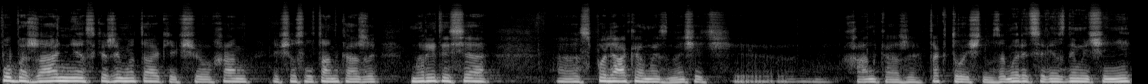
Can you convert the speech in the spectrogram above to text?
побажання, скажімо так. Якщо хан, якщо султан каже миритися е, з поляками, значить е, хан каже, так точно, замириться він з ними чи ні,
